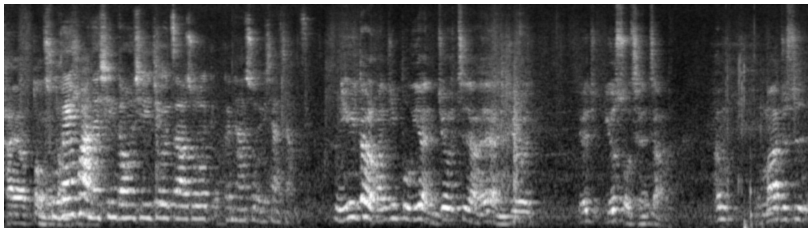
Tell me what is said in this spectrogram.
她要动的。除非换了新东西，就会知道说有跟她说一下这样子。你遇到的环境不一样，你就自然而然你就有有所成长。嗯，我妈就是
